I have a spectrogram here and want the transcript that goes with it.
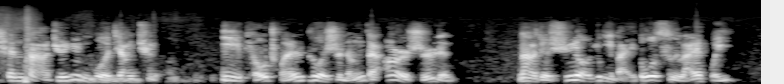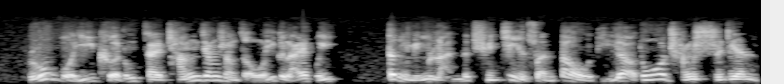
千大军运过江去。一条船若是能载二十人，那就需要用一百多次来回。如果一刻钟在长江上走一个来回，邓明懒得去计算到底要多长时间了。”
